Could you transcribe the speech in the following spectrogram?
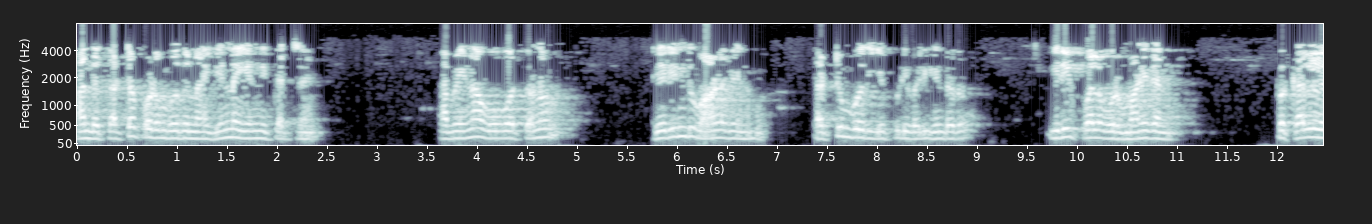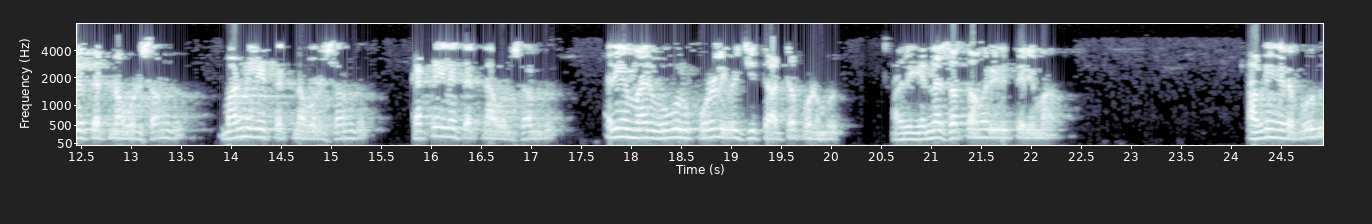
அந்த தட்டப்படும் போது நான் என்ன எண்ணி தட்டுறேன்? அப்படின்னா ஒவ்வொருத்தனும் தெரிந்து வாழ வேண்டும். தட்டும்போது எப்படி வருகின்றதோ இதை போல ஒரு மனிதன் இப்ப கல்லில் தட்டினா ஒரு சவுண்டு மண்ணிலே தட்டினா ஒரு சவுண்டு கட்டையில தட்டினா ஒரு சவுண்டு அதே மாதிரி ஒவ்வொரு பொருளை வச்சு தட்டப்படும் போது அதுல என்ன சத்தம் வருது தெரியுமா? அப்படிங்கிற போது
